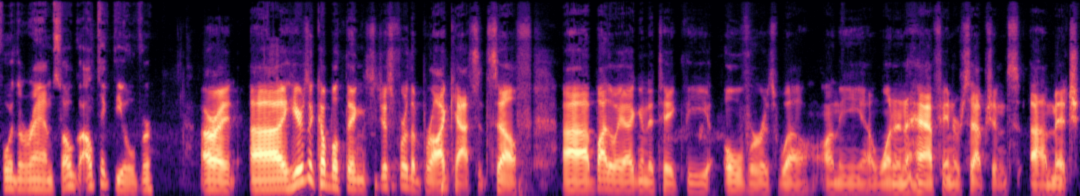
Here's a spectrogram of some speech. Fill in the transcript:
for the Rams. So I'll, I'll take the over. All right. Uh, here's a couple things just for the broadcast itself. Uh, by the way, I'm going to take the over as well on the uh, one and a half interceptions, uh, Mitch.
